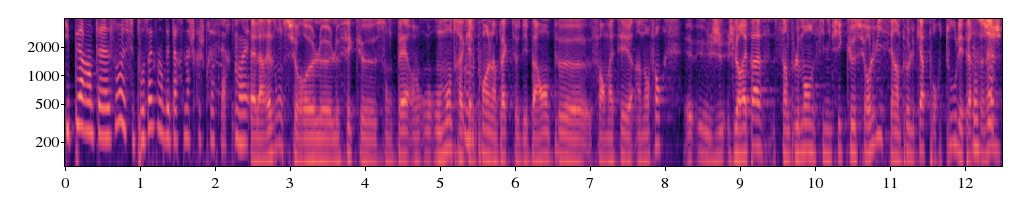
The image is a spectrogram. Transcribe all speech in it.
hyper intéressant et c'est pour ça que c'est un des personnages que je préfère. Ouais. Elle a raison sur euh, le, le fait que son père. On, on montre à quel Mm. point l'impact des parents peut euh, formater un enfant. Euh, Je, je l'aurais pas simplement signifié que sur lui. C'est un peu le cas pour tous les personnages.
